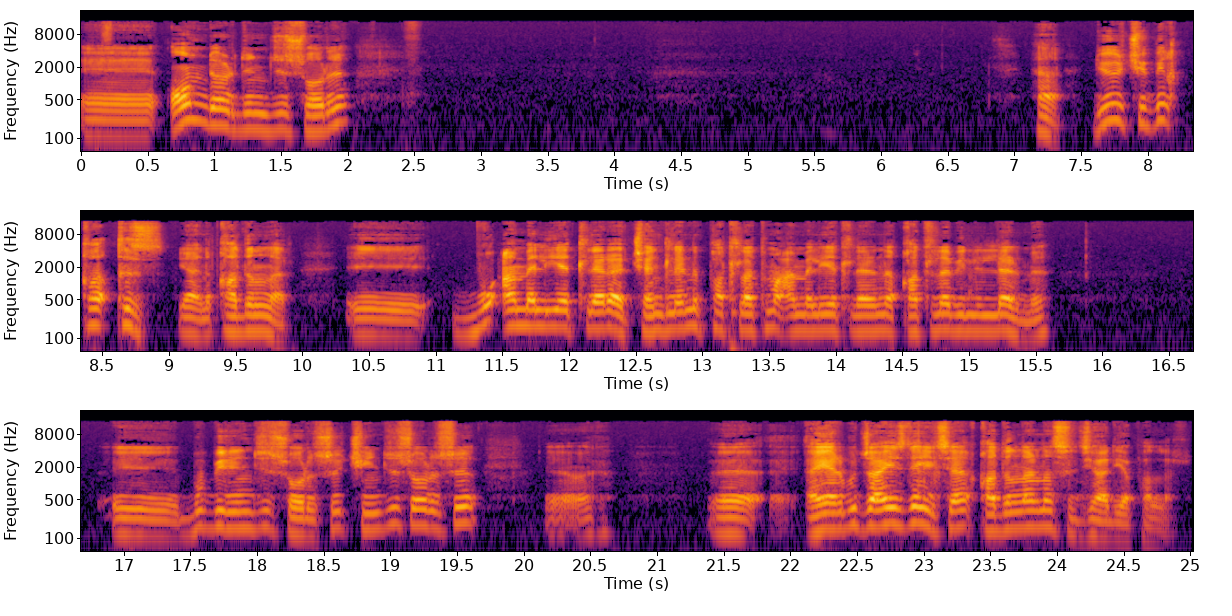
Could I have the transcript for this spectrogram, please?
Ee, 14. soru ha, Diyor ki bir kız yani kadınlar e, bu ameliyetlere kendilerini patlatma ameliyetlerine katılabilirler mi? E, bu birinci sorusu. İkinci sorusu e, e, eğer bu caiz değilse kadınlar nasıl cihad yaparlar?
